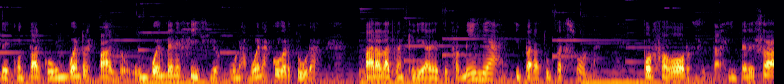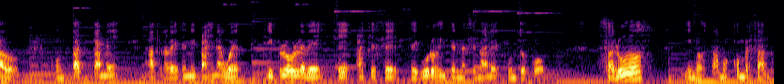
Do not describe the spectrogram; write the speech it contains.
de contar con un buen respaldo, un buen beneficio, unas buenas coberturas para la tranquilidad de tu familia y para tu persona. Por favor, si estás interesado, contáctame a través de mi página web www.ghcsegurosinternacionales.com. Saludos y nos estamos conversando.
